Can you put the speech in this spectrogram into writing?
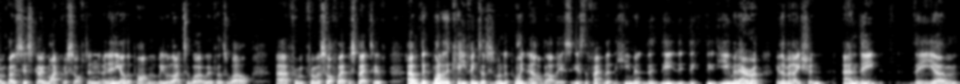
from both Cisco, Microsoft, and, and any other partner that we would like to work with as well. Uh, from from a software perspective, um, the, one of the key things I just wanted to point out about this is the fact that the human the the, the, the human error elimination and the the um,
